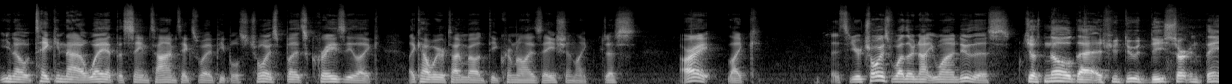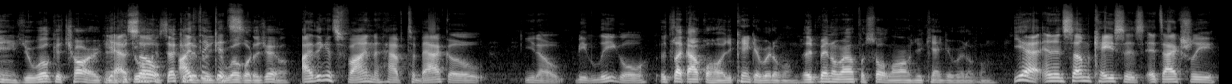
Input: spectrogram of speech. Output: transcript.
you know, taking that away at the same time takes away people's choice. But it's crazy, like like how we were talking about decriminalization. Like, just all right, like it's your choice whether or not you want to do this. just know that if you do these certain things, you will get charged. And Yeah, if you do so it I consecutively, think you will go to jail. I think it's fine to have tobacco, you know, be legal. It's like alcohol. You can't get rid of them. They've been around for so long. You can't get rid of them. Yeah, and in some cases, it's actually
